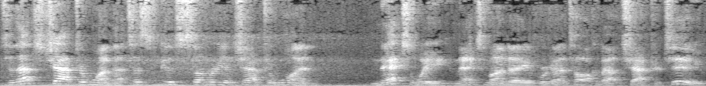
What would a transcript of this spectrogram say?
So that's chapter one. That's a good summary of chapter one. Next week, next Monday, we're going to talk about chapter two,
